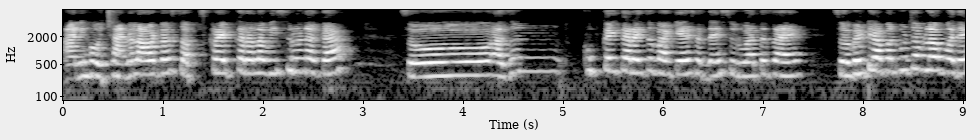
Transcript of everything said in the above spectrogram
आणि हो चॅनल आवडलं सबस्क्राईब करायला विसरू नका. सो अजून खूप काही करायचं बाकी आहे. सध्या सुरुवातच आहे. सो भेटू आपण पुढच्या ब्लॉगमध्ये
